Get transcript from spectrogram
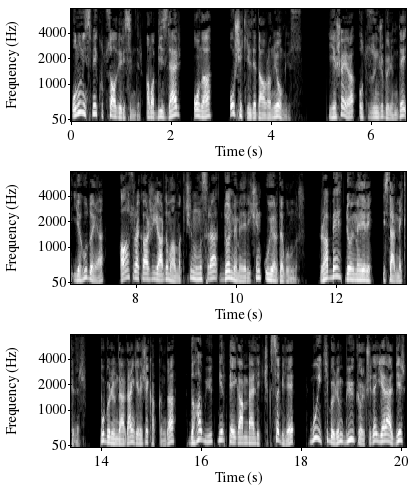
Onun ismi kutsal bir isimdir ama bizler ona o şekilde davranıyor muyuz? Yaşaya 30. bölümde Yahuda'ya Asur'a karşı yardım almak için Mısır'a dönmemeleri için uyarıda bulunur. Rabbe dönmeleri istenmektedir. Bu bölümlerden gelecek hakkında daha büyük bir peygamberlik çıksa bile bu iki bölüm büyük ölçüde yerel bir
